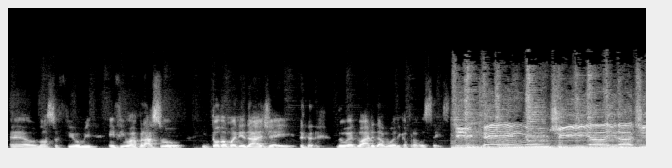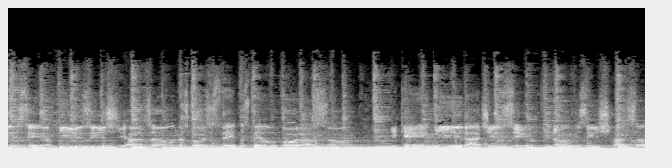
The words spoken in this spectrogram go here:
é, o nosso filme. Enfim, um abraço em toda a humanidade aí do Eduardo e da Mônica para vocês. E quem um dia irá dizer que existe razão nas coisas feitas pelo coração? E quem irá dizer que não existe razão?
